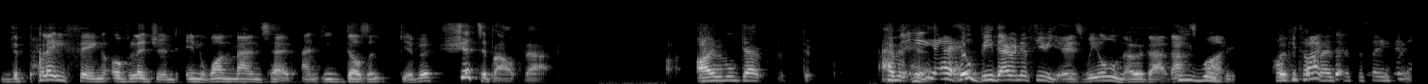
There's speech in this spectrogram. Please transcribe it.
the plaything of legend in one man's head, and he doesn't give a shit about that. I will get have it here. Yeah, he'll be there in a few years. We all know that. That's he will fine. be. Honky Tonk Man said the same thing.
